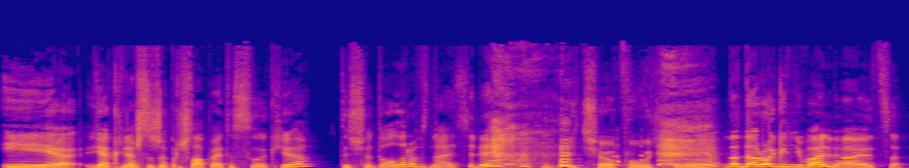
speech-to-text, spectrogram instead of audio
И я, конечно же, прошла по этой ссылке. Тысячу долларов, знаете ли. И чё, получила? На дороге не валяется.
